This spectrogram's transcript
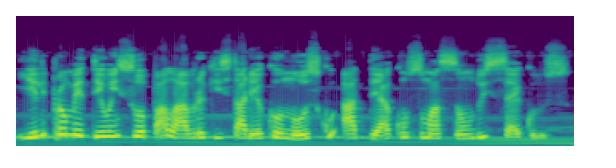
E ele prometeu em sua palavra que estaria conosco até a consumação dos séculos.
